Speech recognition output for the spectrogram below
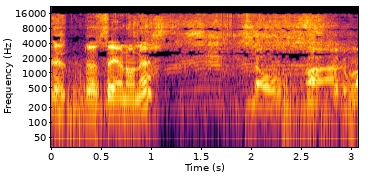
Is, does it say it on there? No, Alright. but the one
